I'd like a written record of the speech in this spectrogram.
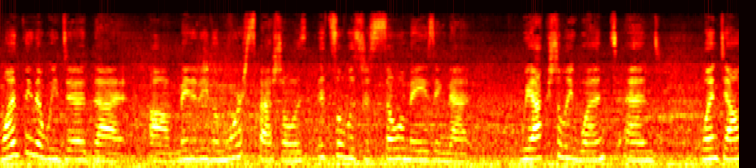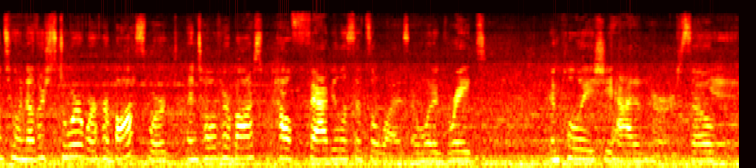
One thing that we did that um, made it even more special is Itzel was just so amazing that we actually went and went down to another store where her boss worked and told her boss how fabulous Itzel was and what a great employee she had in her. So. Yes.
